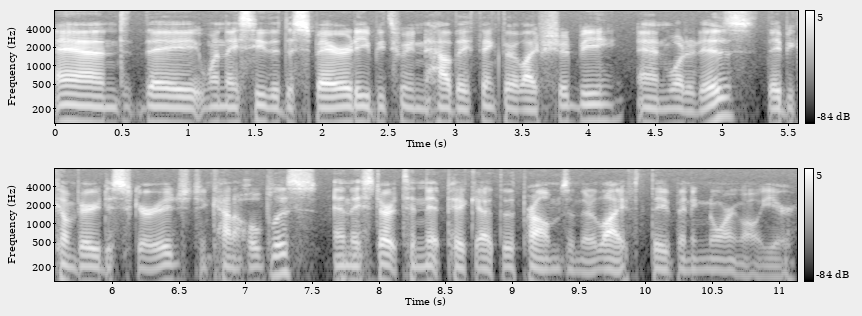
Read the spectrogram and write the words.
and they when they see the disparity between how they think their life should be and what it is they become very discouraged and kind of hopeless and they start to nitpick at the problems in their life that they've been ignoring all year.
